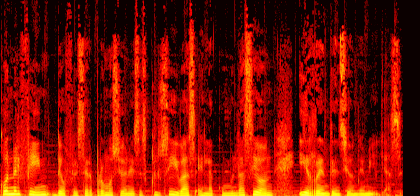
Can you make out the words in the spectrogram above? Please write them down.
con el fin de ofrecer promociones exclusivas en la acumulación y retención de millas.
